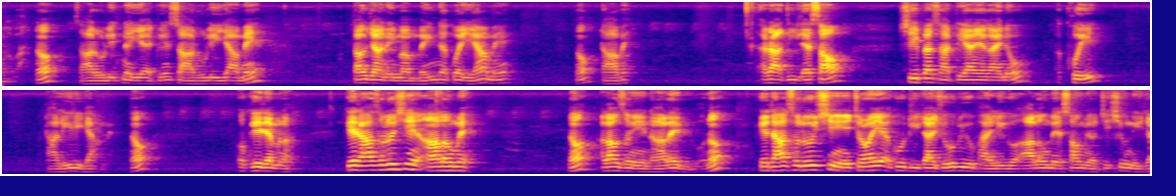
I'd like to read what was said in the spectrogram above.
မှာပါเนาะဇာရိုးလေးနှစ်ရက်အတွင်းဇာရိုးလေးရမယ်တောက်ကြနေမှာ main နှစ်ခွက်ရမယ်เนาะဒါပဲအဲ့ဒါဒီလက်ဆောင်ရှေးပတ်စာတရားရခိုင်တော့ အခွေဒါလေးတွေရမယ်เนาะโอเคတယ်မလားကဲဒါဆိုလို့ရှိရင်အားလုံးပဲเนาะအဲ့လောက်ဆိုရင်နားလိုက်ပြီပေါ့เนาะကဲဒါဆိုလို့ရှိရင်ကျွန်တော်ရဲ့အခုဒီ live show video file လေးကိုအားလုံးပဲစောင့်မျှော်ကြည့်ရှုနေကြ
